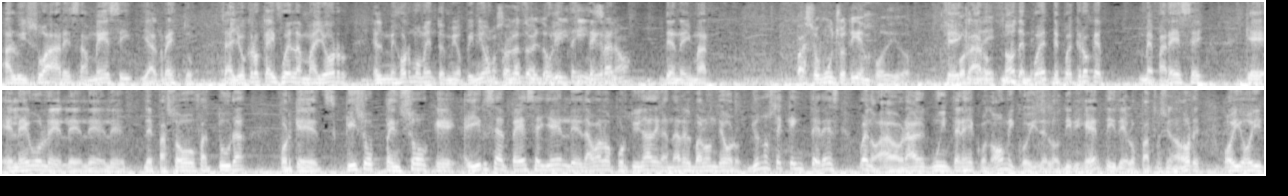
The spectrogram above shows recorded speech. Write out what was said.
a Luis Suárez, a Messi y al resto. O sea, yo creo que ahí fue la mayor, el mejor momento, en mi opinión, Estamos como hablando del futbolista 2015, integral ¿no? de Neymar. Pasó mucho tiempo, digo. Sí, Porque claro. No, después, después creo que me parece que el ego le, le, le, le- le pasó factura porque quiso, pensó que irse al PSG le daba la oportunidad de ganar el balón de oro. Yo no sé qué interés, bueno, habrá algún interés económico y de los dirigentes y de los patrocinadores. Hoy, hoy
